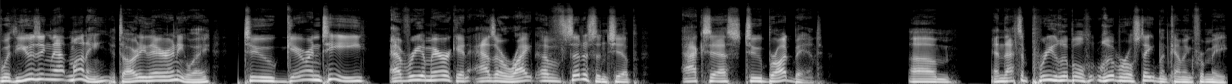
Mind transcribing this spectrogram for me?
with using that money, it's already there anyway, to guarantee every American as a right of citizenship access to broadband. Um, and that's a pretty liberal liberal statement coming from me,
